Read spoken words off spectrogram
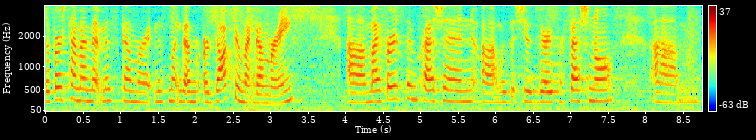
The first time I met Miss Montgomery, Miss Montgomery, or Dr. Montgomery, uh, my first impression uh, was that she was very professional, um,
